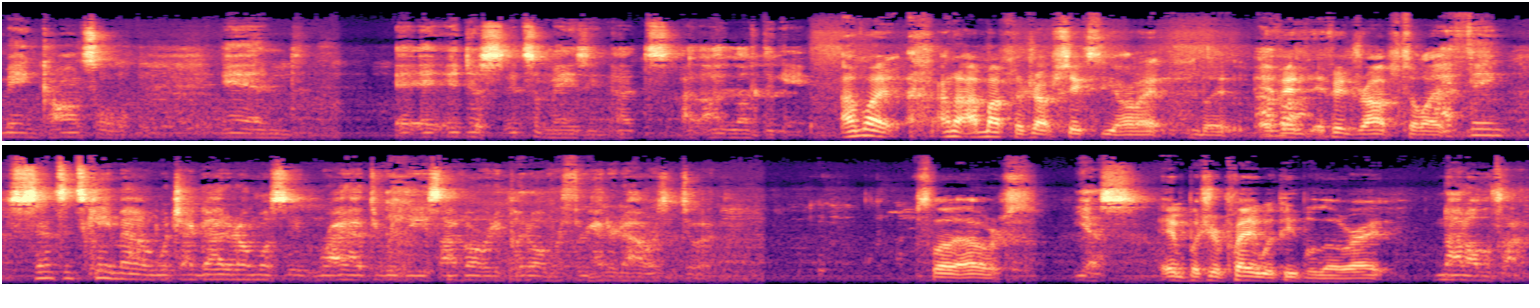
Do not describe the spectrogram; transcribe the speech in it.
main console, and it, it, just it's amazing. It's, I, I love the game. I might. I I'm not gonna drop sixty on it, but if it if it drops to like I think since it's came out, which I got it almost right after release, I've already put over 300 hours into it. slow hours, Yes, and but you're playing with people though, right? not all the time.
